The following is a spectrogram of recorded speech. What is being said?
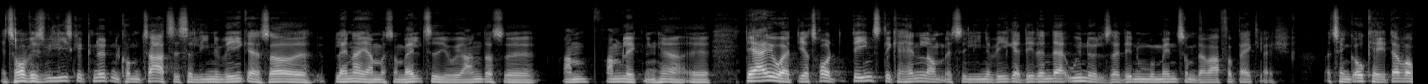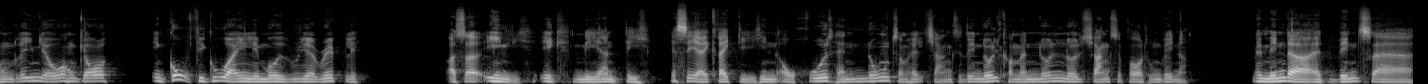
Jeg tror, hvis vi lige skal knytte en kommentar til Saline Vega, så øh, blander jeg mig som altid jo i andres øh, frem, fremlægning her, øh, det er jo, at jeg tror, det eneste, det kan handle om med Selina Vega, det er den der udnyttelse af det momentum, der var for Backlash. Og tænke, okay, der var hun rimelig over. Hun gjorde en god figur egentlig mod Rhea Ripley. Og så egentlig ikke mere end det. Jeg ser ikke rigtig hende overhovedet have nogen som helst chance. Det er 0,00 chance for, at hun vinder. Med mindre at Vince er,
